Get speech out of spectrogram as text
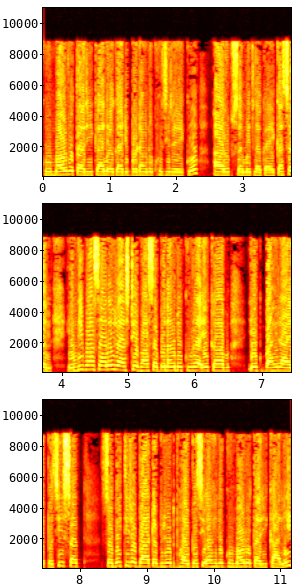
घुमाउरो तरिकाले अगाडि बढ़ाउन खोजिरहेको आरोप समेत लगाएका छन्। हिन्दी भाषालाई राष्ट्रिय भाषा बनाउने कुरा एक बाहिर आएपछि सबैतिरबाट विरोध भएपछि अहिले घुमाउरो तरिकाले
